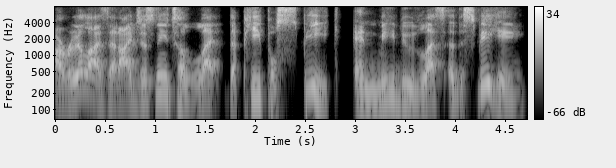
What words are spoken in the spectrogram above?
I realized that I just need to let the people speak and me do less of the speaking.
